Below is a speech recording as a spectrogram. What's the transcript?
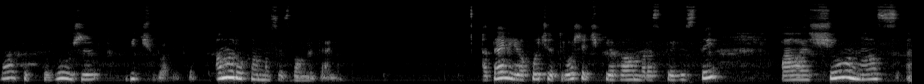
да? тобто ви вже відчуваєте. А ми рухаємося з вами далі. А далі я хочу трошечки вам розповісти, що нас е,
